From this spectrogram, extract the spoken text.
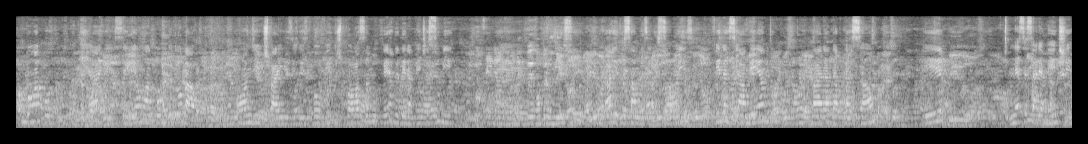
Um bom acordo de Copenhague seria um acordo global, onde os países desenvolvidos possam verdadeiramente assumir é, o compromisso da redução das emissões, financiamento para adaptação e necessariamente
